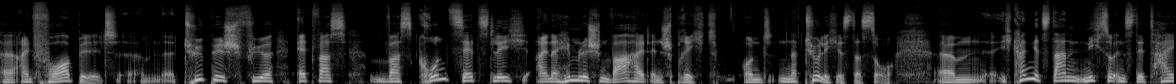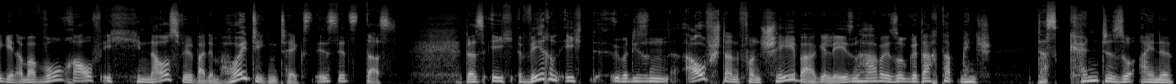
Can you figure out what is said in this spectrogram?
Äh, ein Vorbild, äh, typisch für etwas, was grundsätzlich einer himmlischen Wahrheit entspricht. Und natürlich ist das so. Ähm, ich kann jetzt da nicht so ins Detail gehen, aber worauf ich hinaus will bei dem heutigen Text ist jetzt das dass ich, während ich über diesen Aufstand von Sheba gelesen habe, so gedacht habe, Mensch, das könnte so eine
